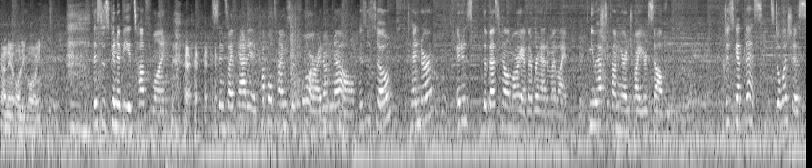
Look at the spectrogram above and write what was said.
and uh, olive oil. This is gonna be a tough one since I've had it a couple times before. I don't know. This is so tender. It is the best calamari I've ever had in my life. You have to come here and try it yourself. Just get this. It's delicious.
